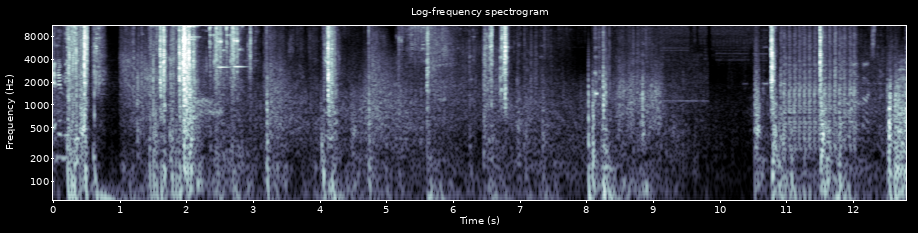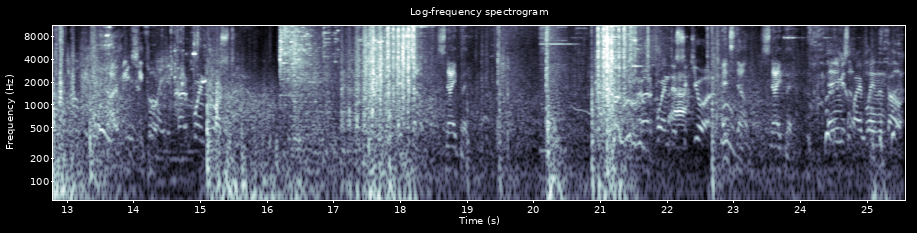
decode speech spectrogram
Enemy. Hard point lost. Sniper. Hard point is secure. Heads down. Sniper. Enemy spy plane inbound.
